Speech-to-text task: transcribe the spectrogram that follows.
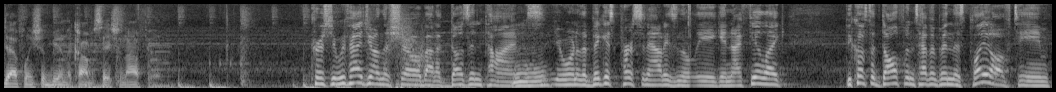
definitely should be in the conversation. I feel. Christian, we've had you on the show about a dozen times. Mm-hmm. You're one of the biggest personalities in the league, and I feel like because the Dolphins haven't been this playoff team,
